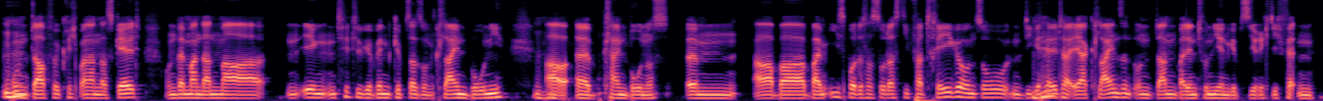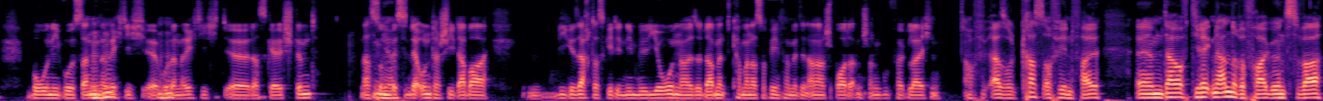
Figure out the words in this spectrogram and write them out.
Mhm. und dafür kriegt man dann das Geld. Und wenn man dann mal irgendeinen Titel gewinnt, gibt's da so einen kleinen Boni, Mhm. ah, äh, kleinen Bonus. Ähm, aber beim E-Sport ist das so, dass die Verträge und so und die Mhm. Gehälter eher klein sind und dann bei den Turnieren gibt's die richtig fetten Boni, wo es dann Mhm. richtig, äh, wo Mhm. dann richtig äh, das Geld stimmt. Das ist so ein Ja. bisschen der Unterschied, aber wie gesagt, das geht in die Millionen, also damit kann man das auf jeden Fall mit den anderen Sportarten schon gut vergleichen. Auf, also krass auf jeden Fall. Ähm, darauf direkt eine andere Frage und zwar,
